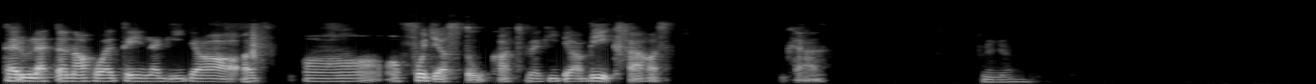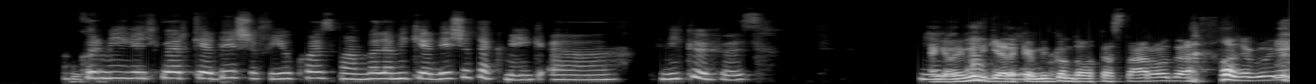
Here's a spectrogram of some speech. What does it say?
területen, ahol tényleg így a, a, a, a fogyasztókat, meg így a végfelhasználókat kell. Igen. Akkor még egy körkérdés a fiúkhoz. Van valami kérdésetek még uh, Nikőhöz? Engem még mindig érdekel, mit gondolt tesztáról, de anyagoljuk.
